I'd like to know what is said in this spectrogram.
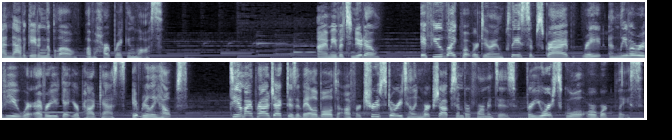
and navigating the blow of a heartbreaking loss. I'm Eva Tenuto. If you like what we're doing, please subscribe, rate, and leave a review wherever you get your podcasts. It really helps. TMI Project is available to offer true storytelling workshops and performances for your school or workplace.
